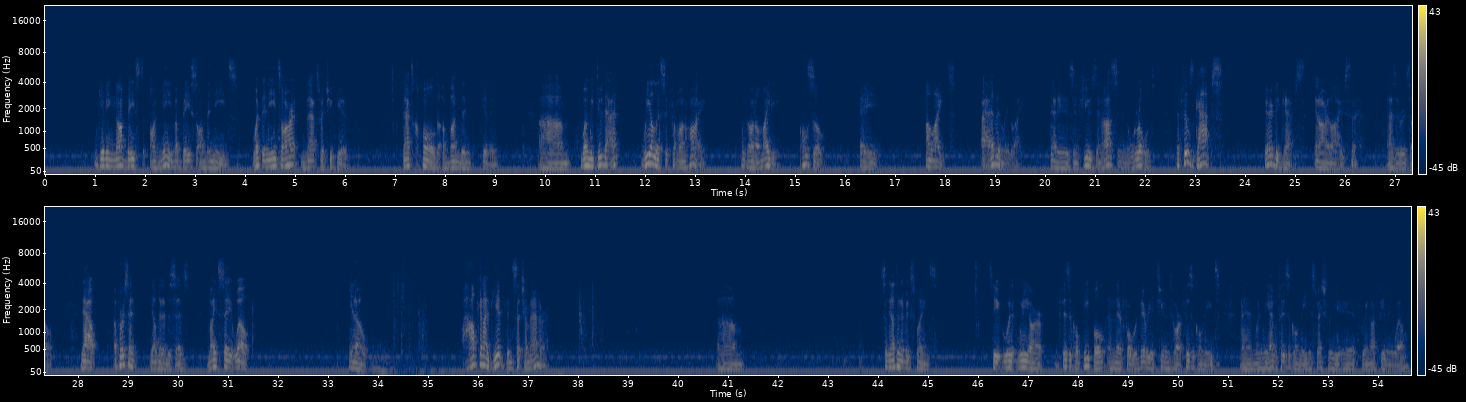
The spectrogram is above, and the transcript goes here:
giving not based on me, but based on the needs. What the needs are, that's what you give. That's called abundant giving. Um, when we do that, we elicit from on high, from God Almighty, also a, a light, a heavenly light that is infused in us and in the world that fills gaps, very big gaps in our lives as a result. Now, a person, the Alter Rebbe says, might say, well, you know, how can I give in such a manner? Um, so the Alter Rebbe explains. See, we, we, are physical people, and therefore we're very attuned to our physical needs. And when we have a physical need, especially if we're not feeling well,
